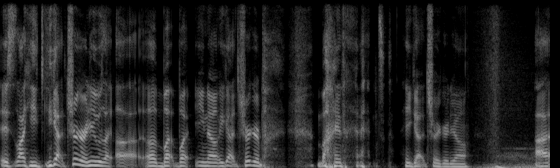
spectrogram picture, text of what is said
it's like he he got triggered. He was like, uh, uh but but you know, he got triggered by, by that. He got triggered, y'all. I,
